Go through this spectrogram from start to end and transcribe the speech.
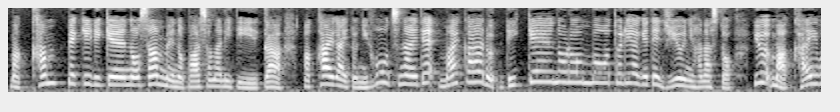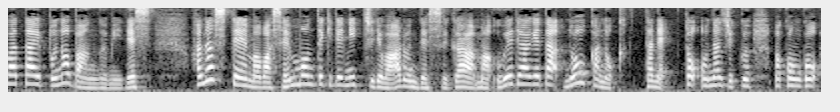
まあ、完璧理系の3名のパーソナリティが、まあ、海外と日本をつないで毎回ある理系の論文を取り上げて自由に話すという、まあ、会話タイプの番組です。話すテーマは専門的でニッチではあるんですが、まあ、上で挙げた農家の種と同じく、まあ、今後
